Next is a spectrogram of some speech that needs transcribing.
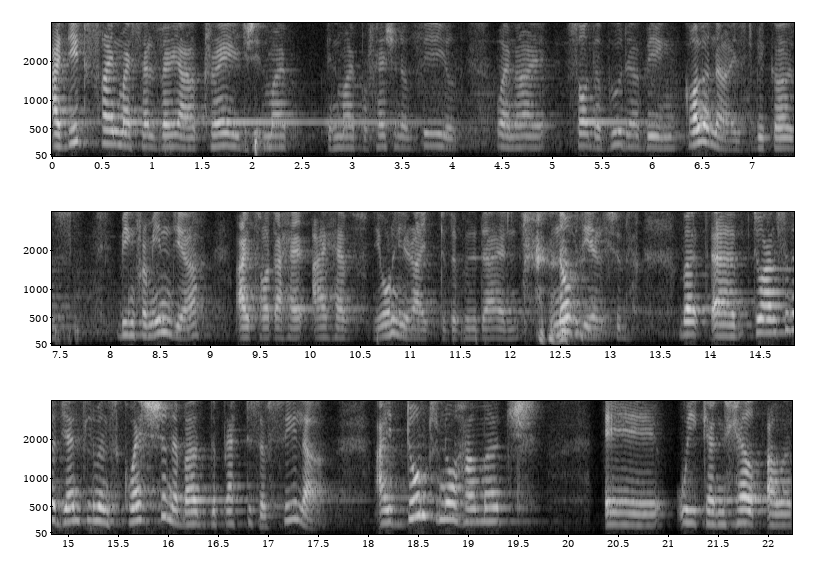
I did find myself very outraged in my in my professional field when I saw the Buddha being colonized because being from India, I thought I, had, I have the only right to the Buddha and nobody else should but uh, to answer the gentleman's question about the practice of sila, I don't know how much uh, we can help our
